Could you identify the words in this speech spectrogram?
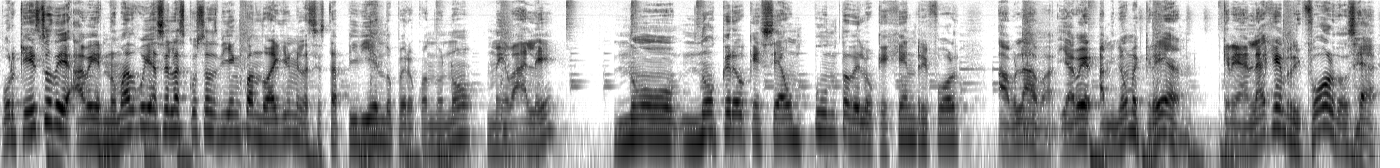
Porque eso de, a ver, nomás voy a hacer las cosas bien cuando alguien me las está pidiendo, pero cuando no, me vale. No, no creo que sea un punto de lo que Henry Ford hablaba. Y a ver, a mí no me crean. Créanle a Henry Ford. O sea,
